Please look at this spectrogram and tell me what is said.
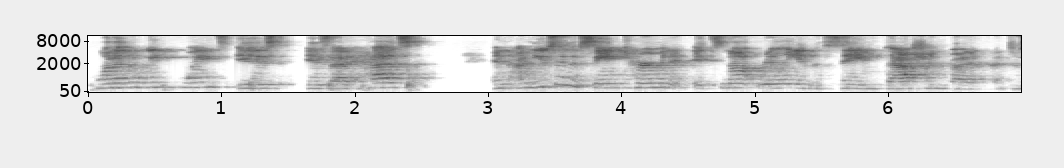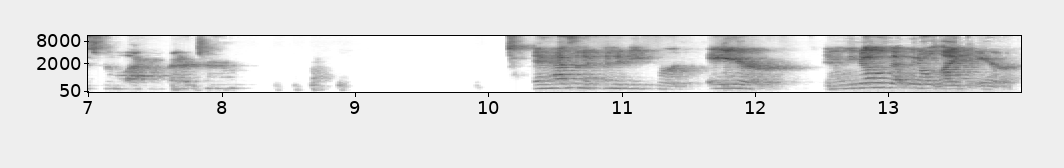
One of the weak points is, is that it has, and I'm using the same term, and it, it's not really in the same fashion, but just for the lack of a better term, it has an affinity for air and we know that we don't like air,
